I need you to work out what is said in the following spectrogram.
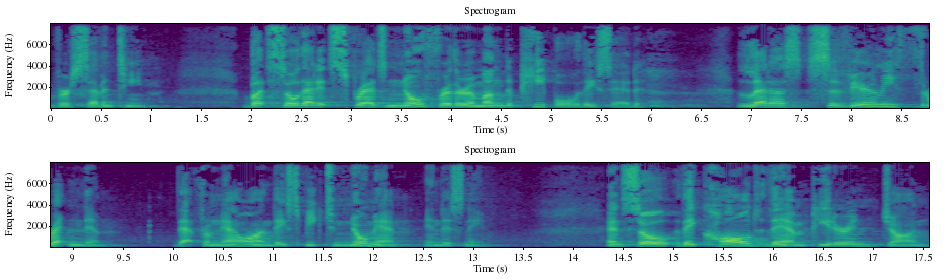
Verse 17. But so that it spreads no further among the people, they said, let us severely threaten them that from now on they speak to no man in this name. And so they called them, Peter and John,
